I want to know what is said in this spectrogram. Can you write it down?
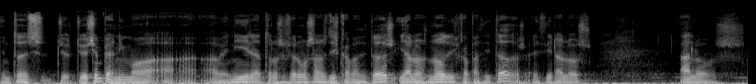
Entonces yo, siempre animo a, venir a todos los enfermos a los discapacitados y a los no discapacitados. Es decir a los a los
